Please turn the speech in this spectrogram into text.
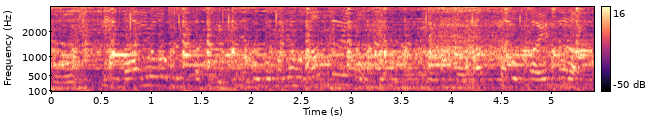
もう月に舞をぶっかしいつでもどこでも何度でもももしも明日も帰んなら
